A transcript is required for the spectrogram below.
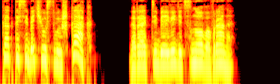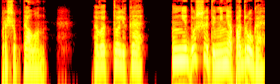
Как ты себя чувствуешь? Как?» «Рад тебя видеть снова, Врана», — прошептал он. «Вот только не души ты меня, подруга».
